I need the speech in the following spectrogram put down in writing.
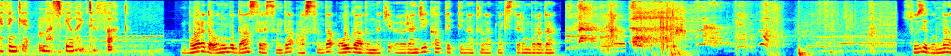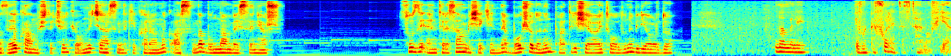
I think it must feel like to fuck. Bu arada onun bu dans sırasında aslında Olga adındaki öğrenciyi katlettiğini hatırlatmak isterim burada. Suzy bundan zevk almıştı çünkü onun içerisindeki karanlık aslında bundan besleniyor. Suzy enteresan bir şekilde boş odanın Patricia'ya ait olduğunu biliyordu. Normally, it would be full at this time of year,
